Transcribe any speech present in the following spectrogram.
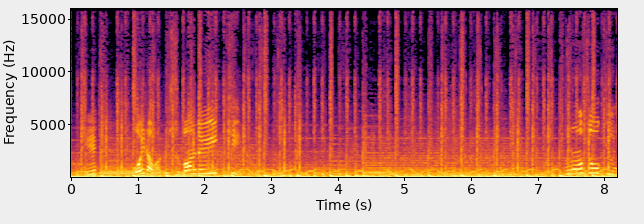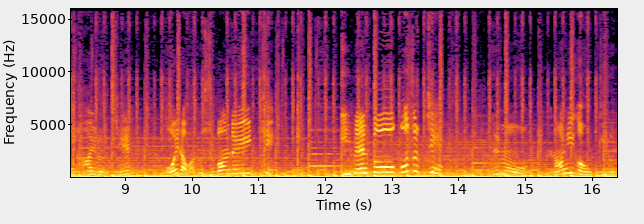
っちおいらは留守番でいいっち妄想球に入るっちおいらは留守番でいいっちイベントを起こすっちでも何が起きるっ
